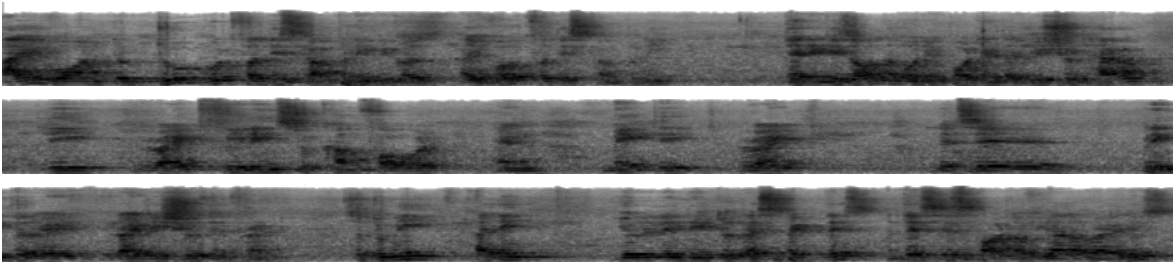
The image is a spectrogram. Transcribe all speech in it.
I want to do good for this company because I work for this company, then it is all the more important that you should have the right feelings to come forward and make the right, let's say, bring the right, right issues in front. So to me, I think you really need to respect this, and this is part of Yara values.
